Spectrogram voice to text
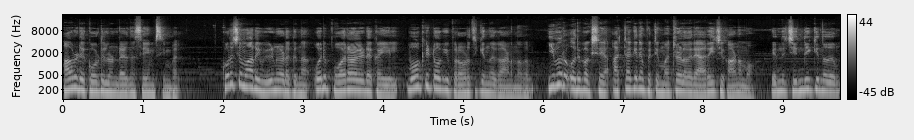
അവരുടെ കോട്ടിലുണ്ടായിരുന്ന സെയിം സിമ്പിൾ കുറച്ചു മാറി വീണു കിടക്കുന്ന ഒരു പോരാളിയുടെ കയ്യിൽ വോക്കി ടോക്കി പ്രവർത്തിക്കുന്നത് കാണുന്നതും ഇവർ ഒരുപക്ഷെ അറ്റാക്കിനെ പറ്റി മറ്റുള്ളവരെ അറിയിച്ചു കാണുമോ എന്ന് ചിന്തിക്കുന്നതും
